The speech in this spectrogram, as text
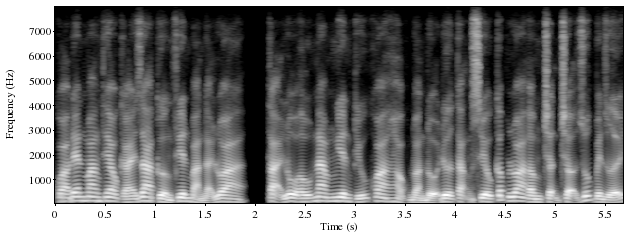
Quả đen mang theo cái ra cường phiên bản đại loa, tại lô ấu nam nghiên cứu khoa học đoàn đội đưa tặng siêu cấp loa âm trận trợ giúp bên dưới,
